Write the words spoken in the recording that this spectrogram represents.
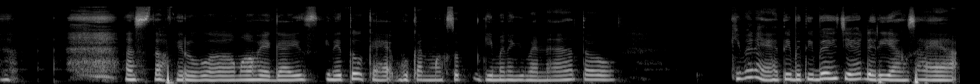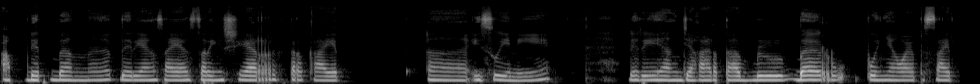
Astagfirullah, maaf ya guys. Ini tuh kayak bukan maksud gimana-gimana atau gimana ya tiba-tiba aja dari yang saya update banget dari yang saya sering share terkait uh, isu ini dari yang Jakarta baru punya website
